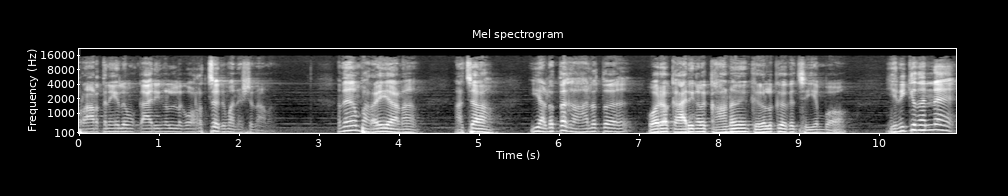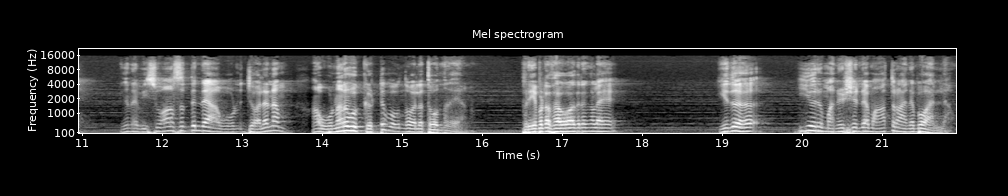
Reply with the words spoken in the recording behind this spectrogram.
പ്രാർത്ഥനയിലും കാര്യങ്ങളിലൊക്കെ ഉറച്ചൊരു മനുഷ്യനാണ്. അദ്ദേഹം പറയുകയാണ് അച്ഛാ ഈ അടുത്ത കാലത്ത് ഓരോ കാര്യങ്ങൾ കാണുകയും കേൾക്കുകയൊക്കെ ചെയ്യുമ്പോൾ എനിക്ക് തന്നെ ഇങ്ങനെ വിശ്വാസത്തിന്റെ ആ ജ്വലനം ആ ഉണർവ് കെട്ടുപോകുന്ന പോലെ തോന്നുകയാണ്. പ്രിയപ്പെട്ട സഹോദരങ്ങളെ ഇത് ഈ ഒരു മനുഷ്യന്റെ മാത്രം അനുഭവമല്ല.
